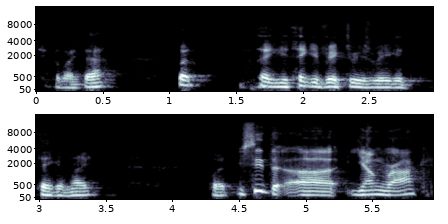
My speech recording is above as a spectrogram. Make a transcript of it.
Think of it like that. But hey, you take your victories where you can take them, right? But You see the uh, Young Rock,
